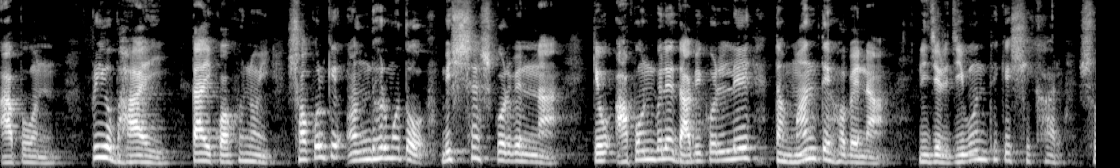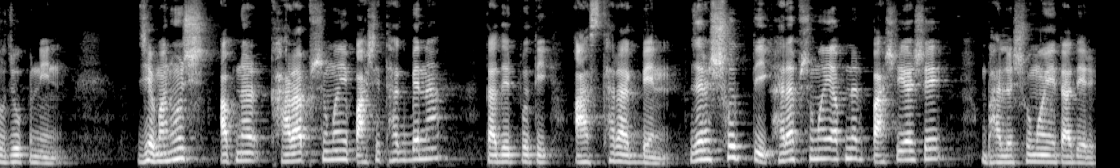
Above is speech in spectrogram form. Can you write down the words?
আপন। প্রিয় ভাই, তাই কখনোই সকলকে অন্ধর মতো বিশ্বাস করবেন না। কেউ আপন বলে দাবি করলে তা মানতে হবে না। নিজের জীবন থেকে শেখার সুযোগ নিন। যে মানুষ আপনার খারাপ সময়ে পাশে থাকবে না, তাদের প্রতি আস্থা রাখবেন। যারা সত্যি খারাপ সময়ে আপনার পাশে আসে, ভালো সময়ে তাদের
